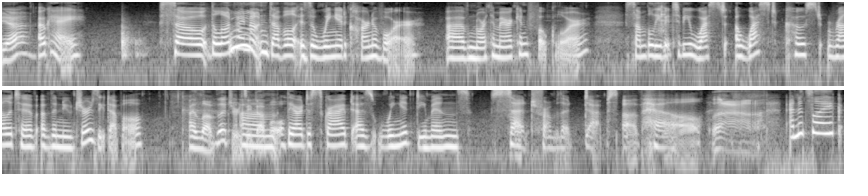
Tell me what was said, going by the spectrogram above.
Yeah. Okay. So, the Lone Pine Mountain Devil is a winged carnivore of North American folklore. Some believe it to be west a West Coast relative of the New Jersey Devil. I love the Jersey Um, Devil. They are described as winged demons sent from the depths of hell. Ah. And it's like,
